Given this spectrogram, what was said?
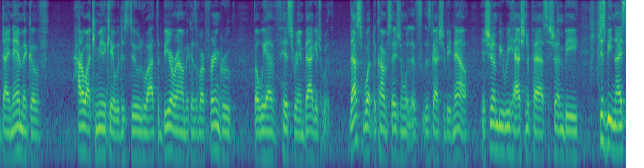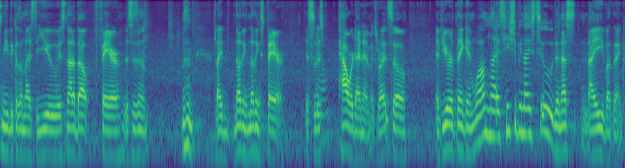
dynamic of how do I communicate with this dude who I have to be around because of our friend group, but we have history and baggage with? That's what the conversation with this, this guy should be now. It shouldn't be rehashing the past. It shouldn't be just be nice to me because I'm nice to you. It's not about fair. This isn't like nothing. Nothing's fair. It's just power dynamics, right? So if you're thinking, well, I'm nice, he should be nice too, then that's naive, I think,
